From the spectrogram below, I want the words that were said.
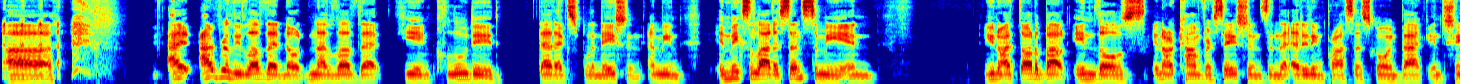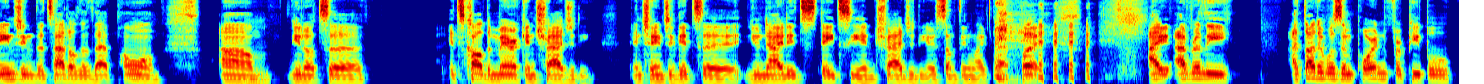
Uh, I I really love that note, and I love that he included that explanation. I mean, it makes a lot of sense to me. And, you know, I thought about in those, in our conversations in the editing process, going back and changing the title of that poem, um, mm you know, to, it's called American Tragedy and changing it to United Statesian Tragedy or something like that. But I, I really, I thought it was important for people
